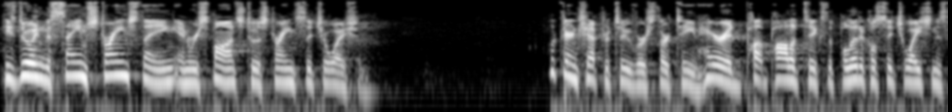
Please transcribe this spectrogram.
he's doing the same strange thing in response to a strange situation. Look there in chapter 2, verse 13. Herod, po- politics, the political situation is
